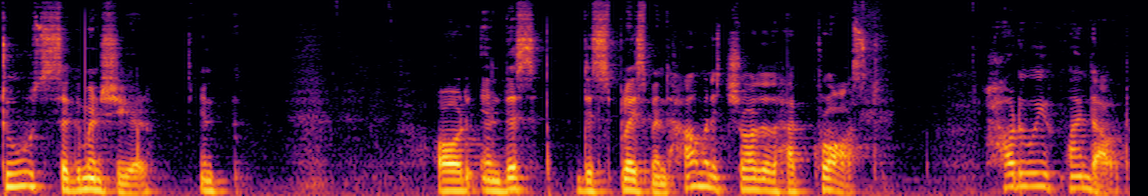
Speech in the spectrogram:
two segments here? In or in this displacement how many charges have crossed? How do we find out?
